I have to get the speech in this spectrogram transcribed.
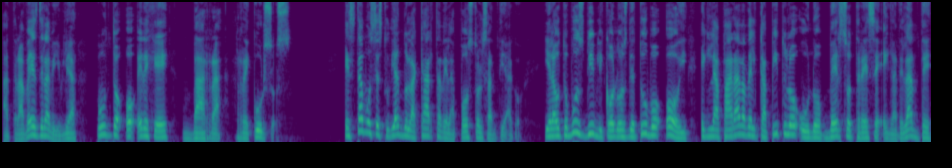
a través de la Biblia.org barra recursos. Estamos estudiando la carta del apóstol Santiago y el autobús bíblico nos detuvo hoy en la parada del capítulo 1, verso 13 en adelante,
